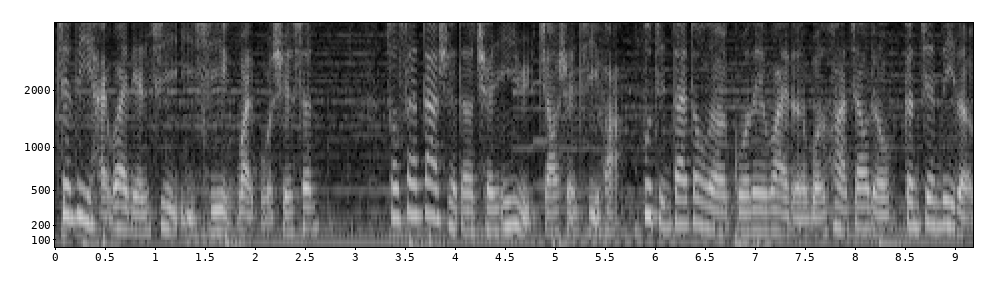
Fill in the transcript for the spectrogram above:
建立海外联系，以吸引外国学生。中山大学的全英语教学计划不仅带动了国内外的文化交流，更建立了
